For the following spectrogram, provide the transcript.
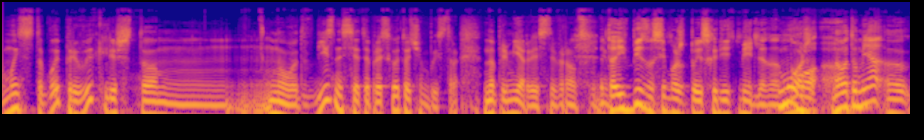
мы с тобой привыкли, что ну, вот в бизнесе это происходит очень быстро. Например, если вернуться... Это и в бизнесе может происходить медленно. Может. Но, но вот у меня э,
